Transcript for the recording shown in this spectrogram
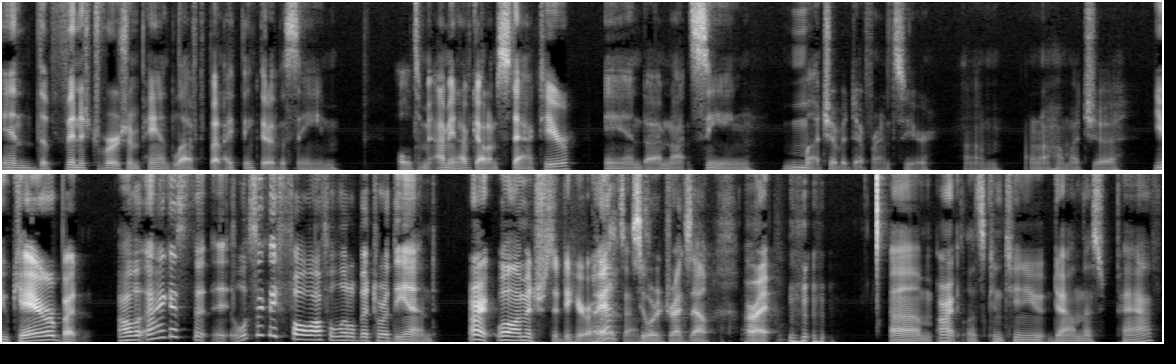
and the finished version panned left, but I think they're the same ultimate. I mean, I've got them stacked here and I'm not seeing much of a difference here. Um, I don't know how much uh, you care, but although I guess the, it looks like they fall off a little bit toward the end. All right. Well, I'm interested to hear how Oh, yeah. it sounds. See what it drags out. All right. um, all right. Let's continue down this path.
